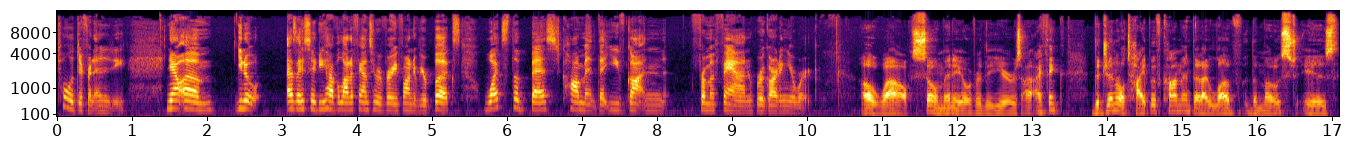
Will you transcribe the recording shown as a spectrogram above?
total different entity. Now, um, you know, as I said, you have a lot of fans who are very fond of your books. What's the best comment that you've gotten from a fan regarding your work? Oh, wow. So many over the years. I, I think the general type of comment that I love the most is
